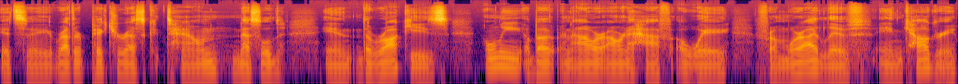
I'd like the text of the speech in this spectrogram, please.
It's a rather picturesque town nestled in the Rockies only about an hour, hour and a half away from where I live in Calgary.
